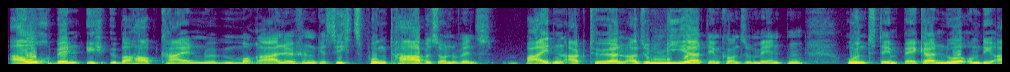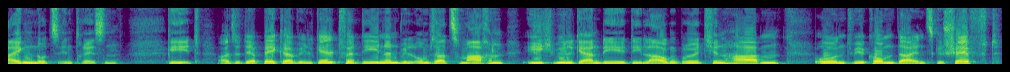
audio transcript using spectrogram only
auch wenn ich überhaupt keinen moralischen Gesichtspunkt habe, sondern wenn es beiden Akteuren, also mir, dem Konsumenten und dem Bäcker nur um die Eigennutzinteressen geht. Also der Bäcker will Geld verdienen, will Umsatz machen, ich will gern die, die Laugenbrötchen haben und wir kommen da ins Geschäft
